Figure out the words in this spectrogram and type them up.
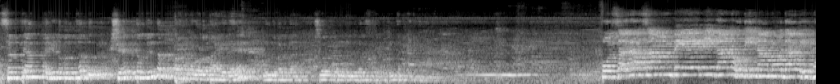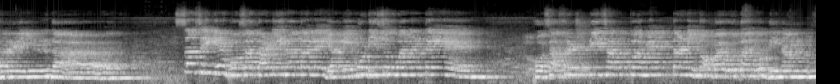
ಸತ್ಯ ಅಂತ ಹೇಳುವಂಥದ್ದು ಕ್ಷೇತ್ರದಿಂದ ಪ್ರಕಟಗೊಳ್ತಾ ಇದೆ. ಮುಂದುವರೆದ ಶ್ಲೋಕವನ್ನು ಮುಂದುವರಿಸಬೇಕು ಅಂತ ಕೇಳ್ತೀನಿ ಹೊಸರ ಸಂಬೇರಿಗನು ದಿನ ಮೊದ ವಿಧರೆಯಿಂದ. ಸಸಿಗೆ ಹೊಸ ತಳಿನ ತಲೆಯಲ್ಲಿ ಮುಡಿಸುವಂತೆ. ಹೊಸ ಸೃಷ್ಟಿ ಸತ್ವ ಮೆತ್ತಣಿನೊಬ್ಬರು ತನು ದಿನಂ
